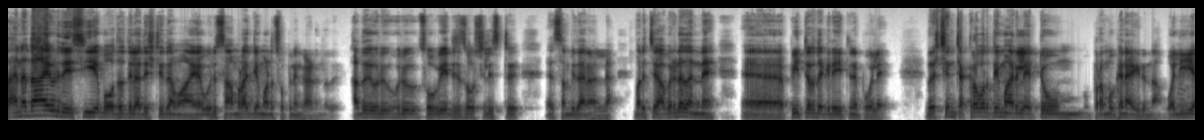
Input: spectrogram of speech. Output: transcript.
തനതായ ഒരു ദേശീയ ബോധത്തിൽ അധിഷ്ഠിതമായ ഒരു സാമ്രാജ്യമാണ് സ്വപ്നം കാണുന്നത്. അത് ഒരു ഒരു സോവിയറ്റ് സോഷ്യലിസ്റ്റ് സംവിധാനമല്ല. മറിച്ച് അവരുടെ തന്നെ പീറ്റർ ദ ഗ്രേറ്റിനെ പോലെ റഷ്യൻ ചക്രവർത്തിമാരിൽ ഏറ്റവും പ്രമുഖനായിരുന്ന വലിയ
